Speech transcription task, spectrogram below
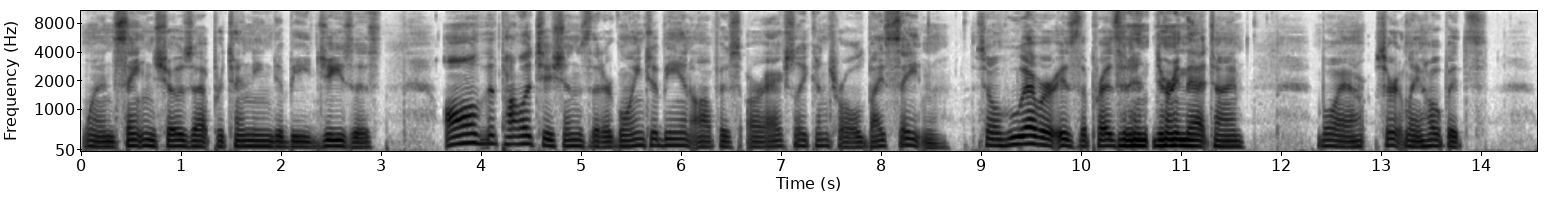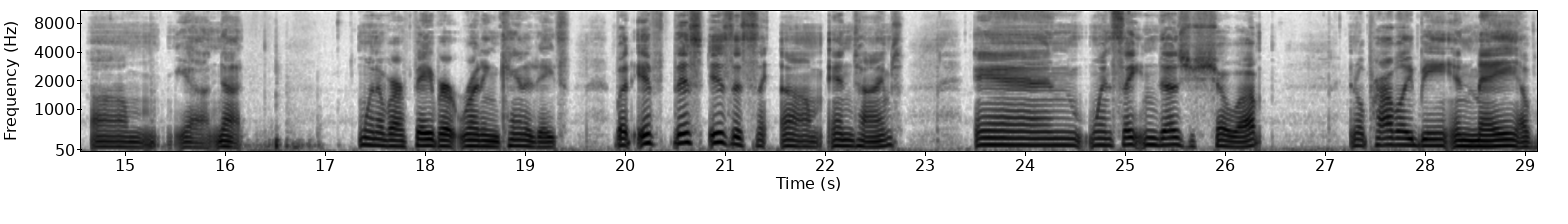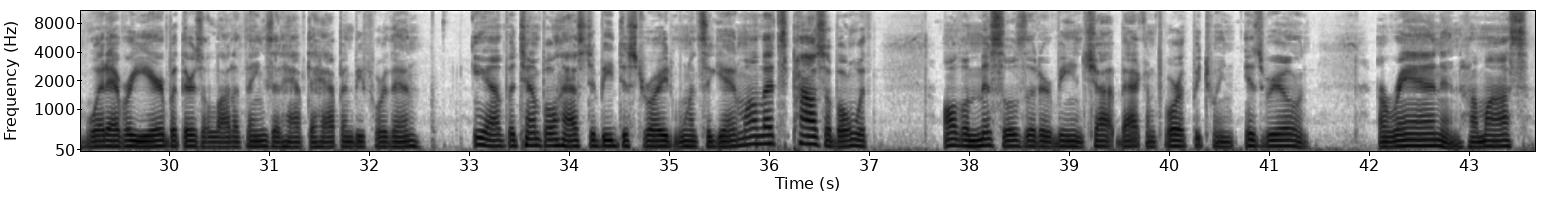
when Satan shows up pretending to be Jesus, all the politicians that are going to be in office are actually controlled by Satan. So whoever is the president during that time, boy, I certainly hope it's, um, yeah, not one of our favorite running candidates. But if this is the um, end times, and when Satan does show up, it'll probably be in May of whatever year, but there's a lot of things that have to happen before then. Yeah, the temple has to be destroyed once again. Well, that's possible with all the missiles that are being shot back and forth between Israel and Iran and Hamas.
